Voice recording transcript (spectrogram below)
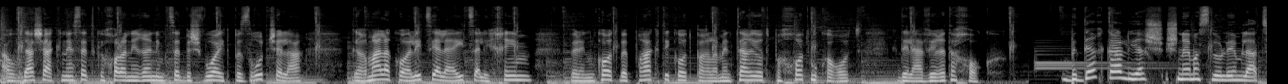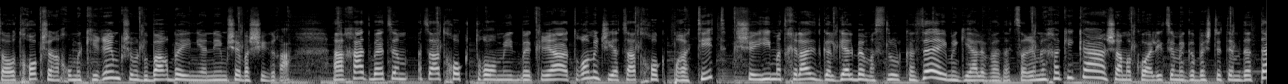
העובדה שהכנסת ככל הנראה נמצאת בשבוע ההתפזרות שלה, גרמה לקואליציה להאיץ הליכים ולנקוט בפרקטיקות פרלמנטריות פחות מוכרות כדי להעביר את החוק. בדרך כלל יש שני מסלולים להצעות חוק שאנחנו מכירים כשמדובר בעניינים שבשגרה. האחת בעצם הצעת חוק טרומית, בקריאה הטרומית שהיא הצעת חוק פרטית, שהיא מתחילה להתגלגל במסלול כזה, היא מגיעה לוועדת שרים לחקיקה, שם הקואליציה מגבשת את עמדתה,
